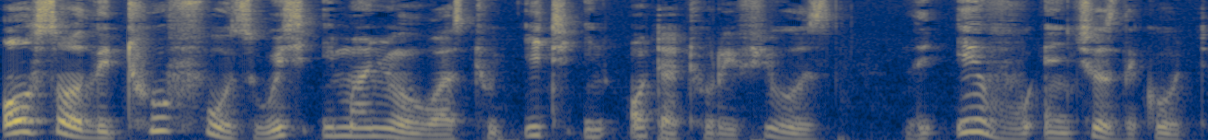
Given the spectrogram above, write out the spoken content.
also the two foods which Emmanuel was to eat in order to refuse the evil and choose the good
